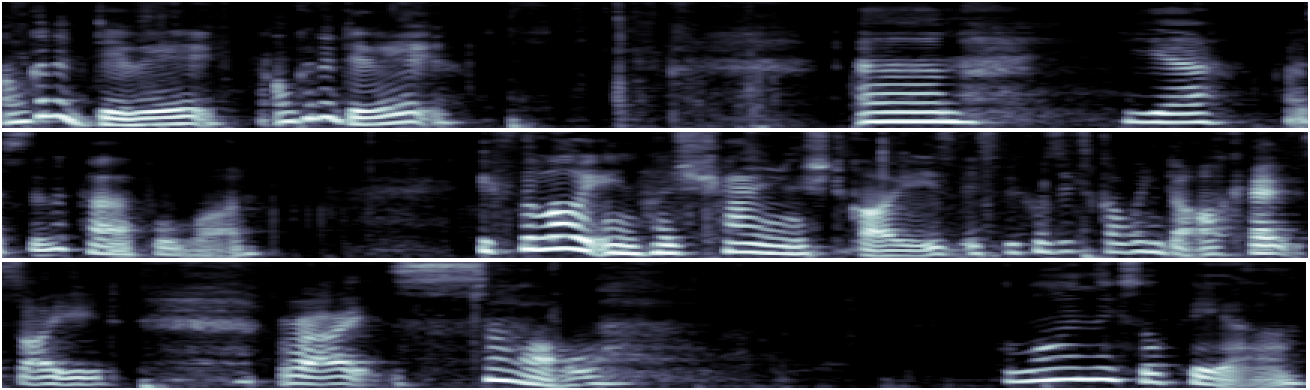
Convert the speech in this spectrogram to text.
I'm going to do it. I'm going to do it. Um, yeah, let's do the purple one. If the lighting has changed, guys, it's because it's going dark outside. Right, so, line this up here.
